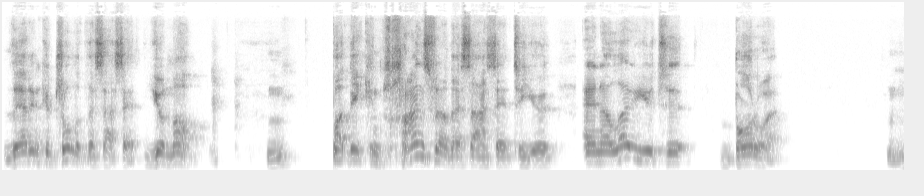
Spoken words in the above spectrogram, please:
they're in control of this asset. You're not, hmm? but they can transfer this asset to you and allow you to borrow it, hmm?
